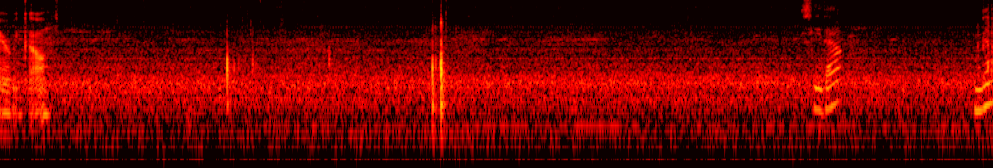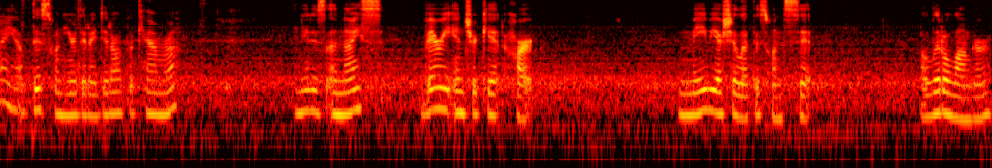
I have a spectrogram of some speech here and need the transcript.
there we go. See that? And then I have this one here that I did off a of camera. And it is a nice, very intricate heart. Maybe I should let this one sit a little longer.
